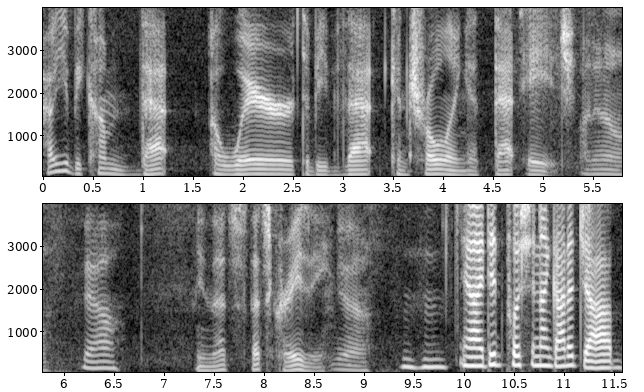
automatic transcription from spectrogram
how do you become that aware to be that controlling at that age? I know. Yeah. I mean, that's that's crazy. Yeah. Mm-hmm. Yeah, I did push and I got a job,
